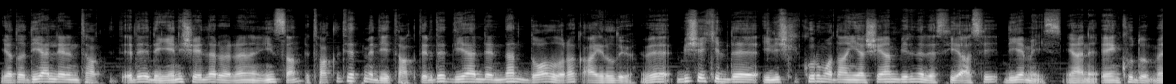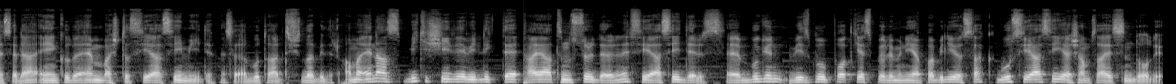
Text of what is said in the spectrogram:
ya da diğerlerini taklit ede ede yeni şeyler öğrenen insan e, taklit etmediği takdirde diğerlerinden doğal olarak ayrılıyor. Ve bir şekilde ilişki kurmadan yaşayan birine de siyasi diyemeyiz. Yani Enkudu mesela Enkudu en başta siyasi miydi? Mesela bu tartışılabilir. Ama en az bir kişiyle birlikte hayatını sürdürene siyasi deriz. E, bugün biz bu podcast bölümünü yapabiliyorsak bu siyasi yaşam sayesinde oluyor.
